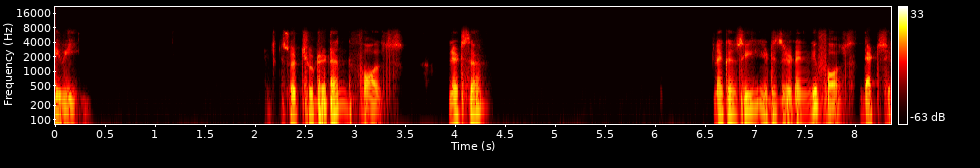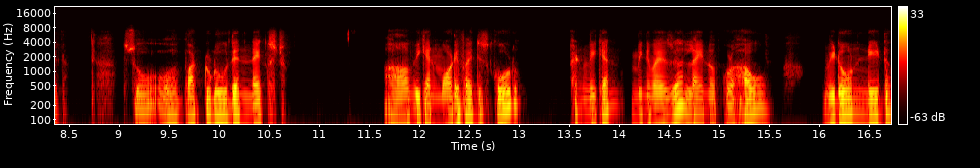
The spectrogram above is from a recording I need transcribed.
av so it should return false let's run I can see it is written the false. That's it. So what to do then next? Uh, we can modify this code and we can minimize the line of code. How? We don't need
